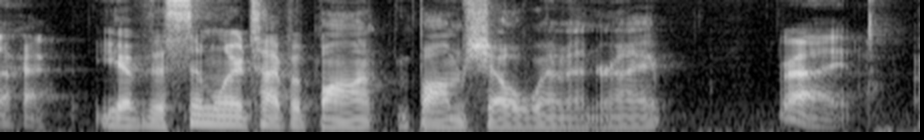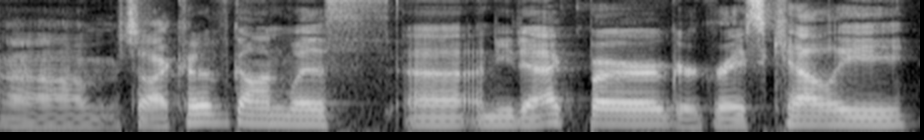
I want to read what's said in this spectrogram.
Okay. You have the similar type of bomb, bombshell women, right? Right. Um, so I could have gone with uh, Anita Ekberg or Grace Kelly.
